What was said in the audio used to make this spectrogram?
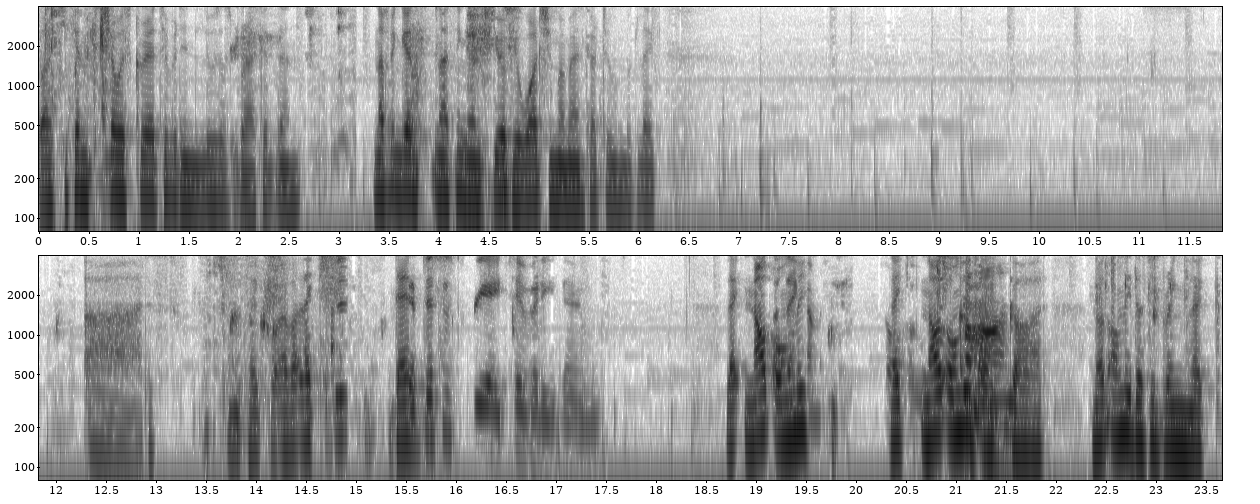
But he can show his creativity in the losers bracket then. Nothing against nothing against you if you're watching my man cartoon, but like Ah, this is gonna take forever. Like then if this is creativity, then like not I only think I'm against this like not only Come oh on. god. Not only does he bring like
